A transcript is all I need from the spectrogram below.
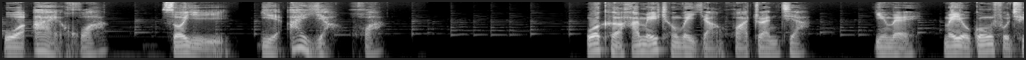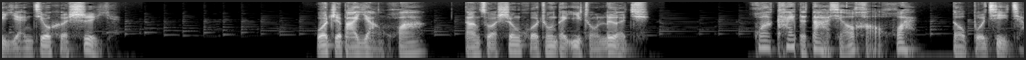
我爱花，所以也爱养花。我可还没成为养花专家，因为没有功夫去研究和试验。我只把养花当做生活中的一种乐趣，花开的大小好坏都不计较，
